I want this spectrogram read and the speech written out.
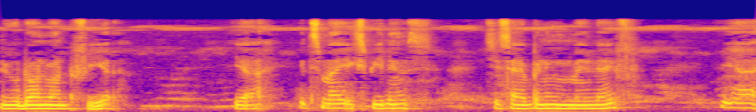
you don't want to fear. Yeah it's my experience. Which is happening in my life. Yeah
